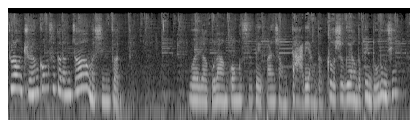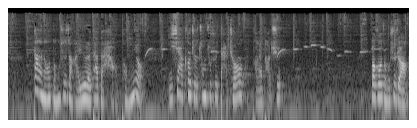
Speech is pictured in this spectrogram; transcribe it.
就让全公司的人这么兴奋。为了不让公司被班上大量的各式各样的病毒入侵，大脑董事长还约了他的好朋友，一下课就冲出去打球，跑来跑去。报告董事长，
